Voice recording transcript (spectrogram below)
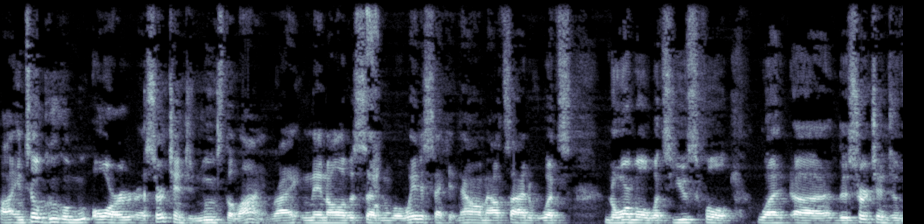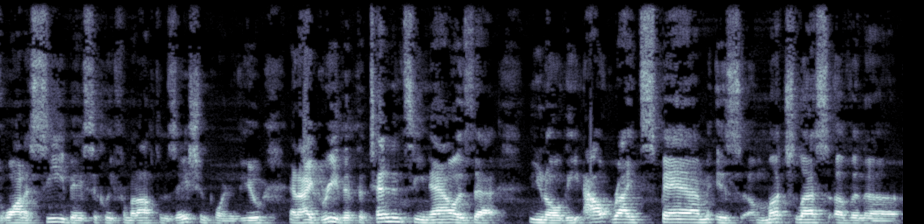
uh, until Google or a search engine moves the line, right? And then all of a sudden, well, wait a second, now I'm outside of what's normal, what's useful, what uh, the search engines want to see, basically from an optimization point of view. And I agree that the tendency now is that you know the outright spam is much less of an uh,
